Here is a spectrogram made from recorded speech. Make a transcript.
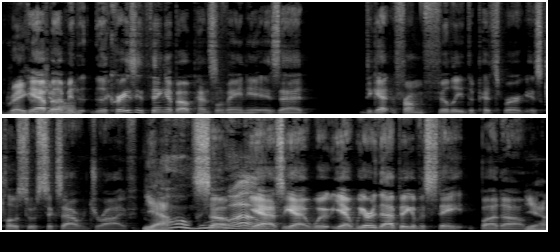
Greg. Yeah, but I mean, the, the, crazy thing about Pennsylvania is that to get from Philly to Pittsburgh is close to a six-hour drive. Yeah. Oh, really? So yeah, so yeah, we, yeah, we are that big of a state, but um, yeah.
